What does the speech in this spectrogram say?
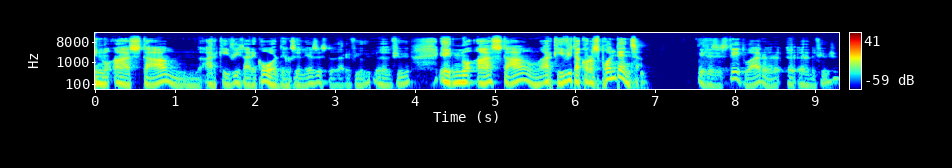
In-nuqqas ta' arkivi ta' recordings li jeżistu ta' rediffusion, in-nuqqas ta' arkivi ta' korrespondenza. Jeżisti dwar ir-rediffusion.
